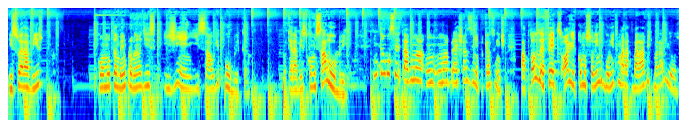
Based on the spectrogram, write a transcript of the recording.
isso era visto como também um problema de higiene, de saúde pública, porque era visto como insalubre. Então você dava uma, um, uma brechazinha, porque é o seguinte: para todos os efeitos, olhe como sou lindo, bonito, marav maravilhoso.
